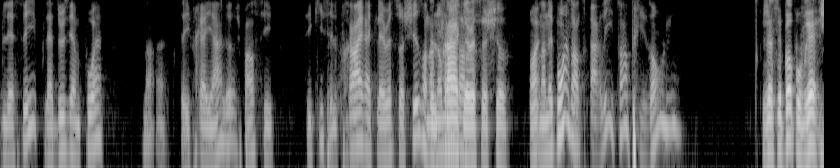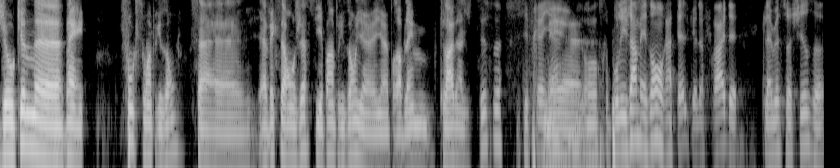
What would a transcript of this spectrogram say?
blessé. Puis la deuxième fois, c'était effrayant. Là. Je pense que c'est- c'est qui? C'est le frère à Clarissa Shields. On en, a le moins frère entendu, Clarissa Shields. Ouais. on en a moins entendu parler. Il est en prison, lui? Je sais pas, pour vrai. J'ai aucune. euh, ben, faut qu'il soit en prison. Ça, euh, avec sa geste, s'il n'est pas en prison, il y, a, il y a un problème clair dans la justice. C'est effrayant. Mais, euh, On- pour les gens à la maison, on rappelle que le frère de Clarissa Shields, a-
